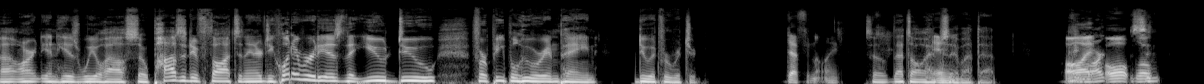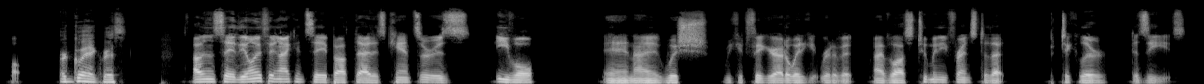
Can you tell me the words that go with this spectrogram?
uh, aren't in his wheelhouse. So positive thoughts and energy, whatever it is that you do for people who are in pain, do it for Richard. Definitely. So that's all I have to say about that. All Hey, I, Mark, all, well, sin- or go ahead, Chris. I was gonna say the only thing I can say about that is cancer is evil, and I wish we could figure out a way to get rid of it. I've lost too many friends to that particular disease.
